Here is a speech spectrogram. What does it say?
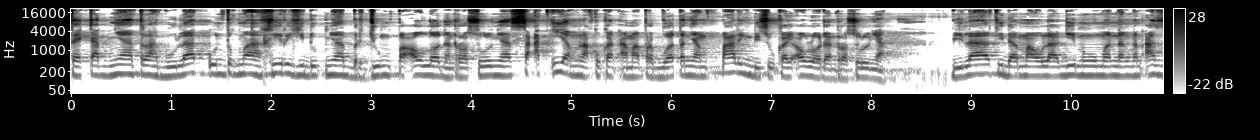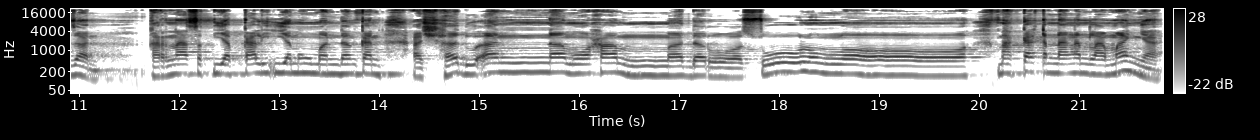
Tekadnya telah bulat untuk mengakhiri hidupnya berjumpa Allah dan Rasulnya saat ia melakukan amal perbuatan yang paling disukai Allah dan Rasulnya. Bilal tidak mau lagi mengumandangkan azan karena setiap kali ia mengumandangkan asyhadu anna muhammadar rasulullah maka kenangan lamanya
